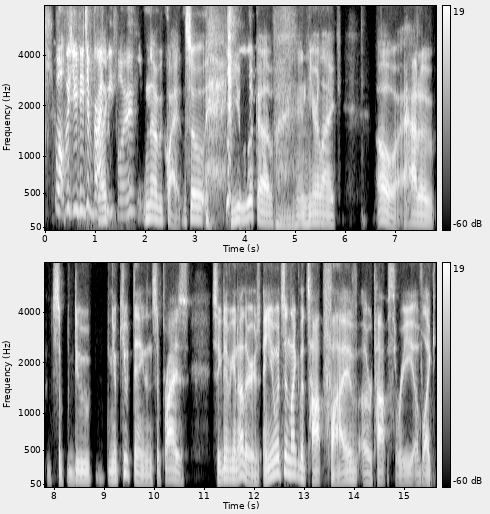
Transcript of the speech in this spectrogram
what would you need to bribe like- me for? No, be quiet. So you look up and you're like, oh, how to do you know cute things and surprise significant others. And you know what's in like the top five or top three of like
